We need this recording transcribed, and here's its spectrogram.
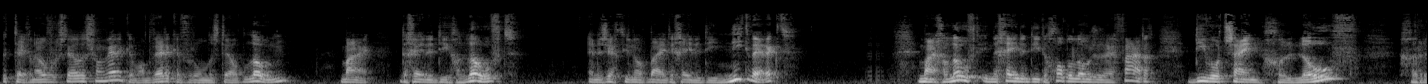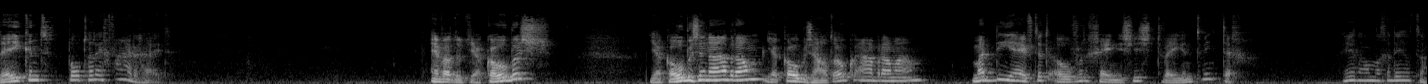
het tegenovergestelde is van werken. Want werken veronderstelt loon, maar degene die gelooft, en dan zegt hij nog bij degene die niet werkt, maar gelooft in degene die de goddeloze rechtvaardigt, die wordt zijn geloof gerekend tot rechtvaardigheid. En wat doet Jacobus? Jacobus en Abraham. Jacobus haalt ook Abraham aan. Maar die heeft het over Genesis 22. Heel ander gedeelte.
